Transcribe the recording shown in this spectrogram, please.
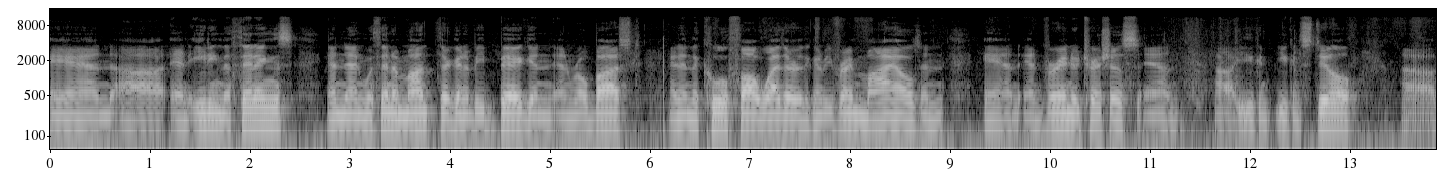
and uh, and eating the thinnings. And then within a month, they're going to be big and, and robust. And in the cool fall weather, they're going to be very mild and and and very nutritious. And uh, you can you can still uh,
